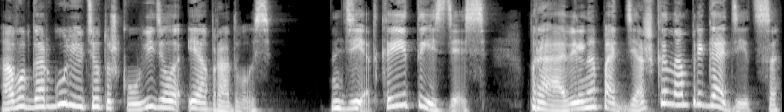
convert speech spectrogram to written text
А вот горгулью тетушка увидела и обрадовалась. «Детка, и ты здесь. Правильно, поддержка нам пригодится».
